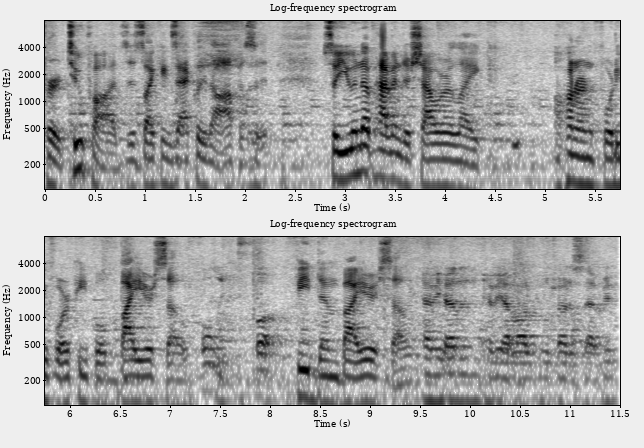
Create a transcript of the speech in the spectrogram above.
per two pods. It's like exactly the opposite. So you end up having to shower like 144 people by yourself, Holy fuck. feed them by yourself. Have you had have you had a lot of people try to stab you?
